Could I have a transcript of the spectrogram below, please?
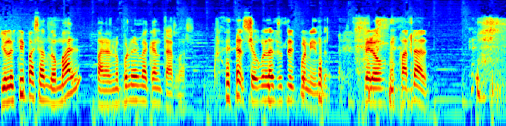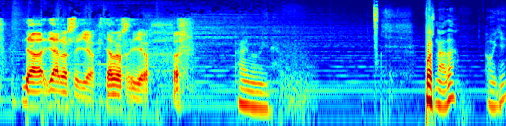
Yo lo estoy pasando mal para no ponerme a cantarlas, según las estáis poniendo. Pero fatal. Ya, ya lo sé yo, ya lo sé yo. Ay, mamina. Pues nada, oye.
